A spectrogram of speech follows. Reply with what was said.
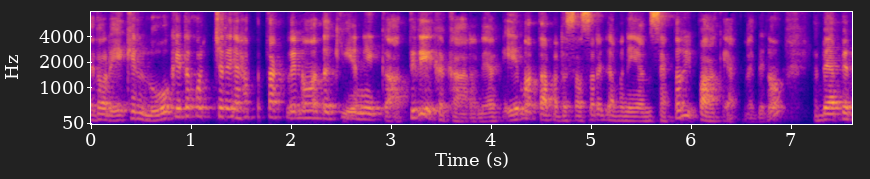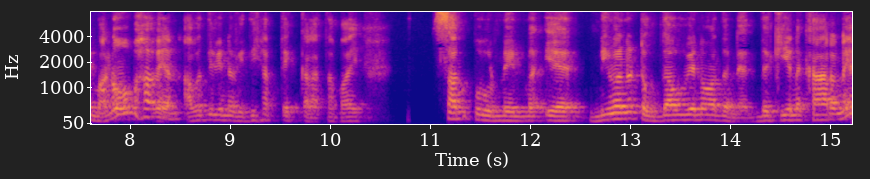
එතකොට ඒකෙන් ලෝකෙට කොච්චර යහපතක් වෙනවද කියන එක අතිරේක කාරණයක්. ඒමත් අපට සසර ගමනේ යම් සැප විපාකයක් ලැබෙනවා. හැබැයි අපේ මනෝභාවයන් අවදි වෙන විදිහත් එක්කලා තමයි සම්පූර්ණයෙන්ම එය නිවනට උදව් වෙනවද නැද්ද කියන කාරණය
